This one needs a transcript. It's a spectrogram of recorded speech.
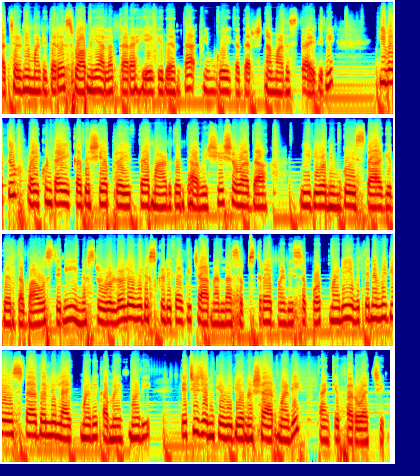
ಆಚರಣೆ ಮಾಡಿದ್ದಾರೆ. ಸ್ವಾಮಿಯ ಅಲಂಕಾರ ಹೇಗಿದೆ ಅಂತ ನಿಮಗೂ ಈಗ ದರ್ಶನ ಮಾಡಿಸ್ತಾ ಇದ್ದೀನಿ. ಇವತ್ತು ವೈಕುಂಠ ಏಕಾದಶಿಯ ಪ್ರಯುಕ್ತ ಮಾಡಿದಂತಹ ವಿಶೇಷವಾದ ವಿಡಿಯೋ ನಿಮಗೂ ಇಷ್ಟ ಆಗಿದೆ ಅಂತ ಭಾವಿಸ್ತೀನಿ. ಇನ್ನಷ್ಟು ಒಳ್ಳೊಳ್ಳೆ ವಿಡಿಯೋಸ್ಗಳಿಗಾಗಿ ಚಾನಲ್ನ ಸಬ್ಸ್ಕ್ರೈಬ್ ಮಾಡಿ ಸಪೋರ್ಟ್ ಮಾಡಿ. ಇವತ್ತಿನ ವಿಡಿಯೋ ಇಷ್ಟ ಆದಲ್ಲಿ ಲೈಕ್ ಮಾಡಿ ಕಮೆಂಟ್ ಮಾಡಿ. ಹೆಚ್ಚು ಜನಕ್ಕೆ ವಿಡಿಯೋನ ಶೇರ್ ಮಾಡಿ. ಥ್ಯಾಂಕ್ ಯು ಫಾರ್ ವಾಚಿಂಗ್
